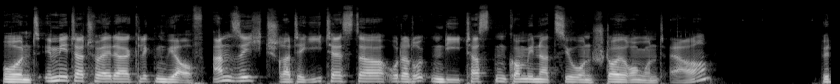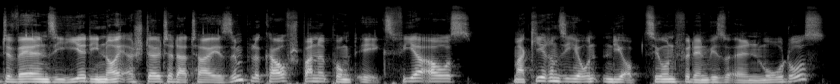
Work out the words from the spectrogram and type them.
Und im MetaTrader klicken wir auf Ansicht, Strategietester oder drücken die Tastenkombination STRG und R. Bitte wählen Sie hier die neu erstellte Datei simplekaufspanne.ex4 aus, markieren Sie hier unten die Option für den visuellen Modus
